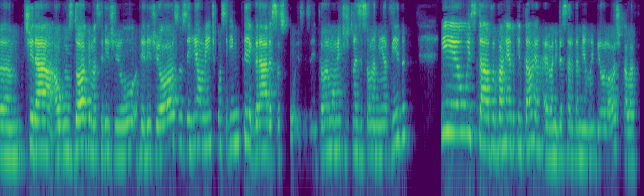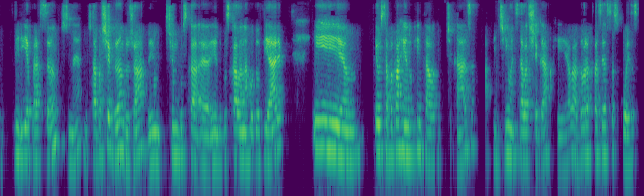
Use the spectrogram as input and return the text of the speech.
Um, tirar alguns dogmas religio religiosos e realmente conseguir integrar essas coisas. Então, era um momento de transição na minha vida. E eu estava varrendo o quintal, era o aniversário da minha mãe biológica, ela viria para Santos, né? Eu estava chegando já, eu tinha buscar, é, ido buscá-la na rodoviária. E eu estava varrendo o quintal de casa, rapidinho, antes dela chegar, porque ela adora fazer essas coisas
